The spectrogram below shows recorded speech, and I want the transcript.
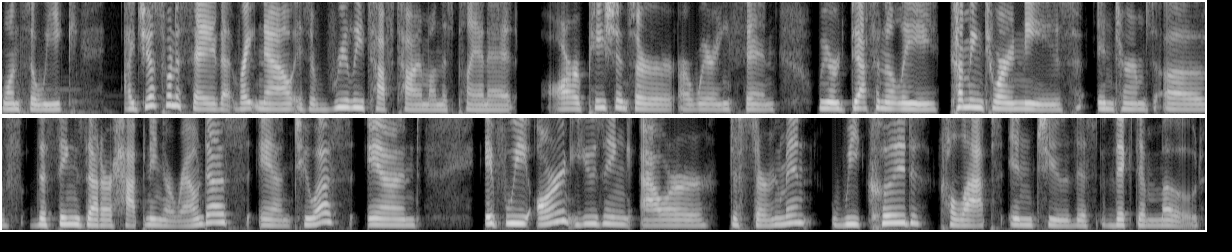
once a week. I just want to say that right now is a really tough time on this planet our patience are are wearing thin. We are definitely coming to our knees in terms of the things that are happening around us and to us. And if we aren't using our discernment we could collapse into this victim mode.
